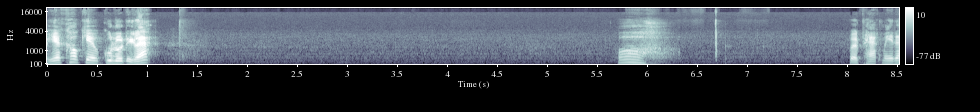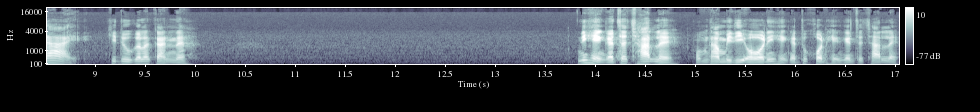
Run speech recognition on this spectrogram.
เฮียเข้าเกมกูหลุดอีกแล้ว โอ้เปิดแพ็คไม่ได้ คิดดูก็แล้วกันนะ นี่เห็นกันชัดๆเลย ผมทำวิดีโอนี่เห็นกันทุกคนเห็นกันชัดๆเลย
